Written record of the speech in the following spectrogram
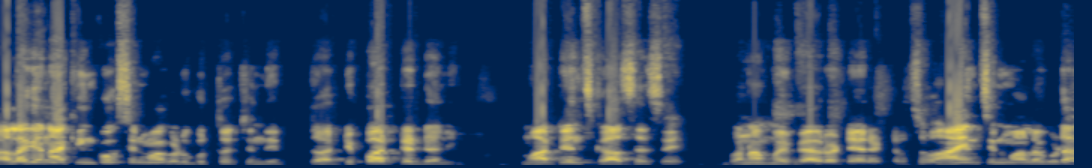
అలాగే నాకు ఇంకొక సినిమా కూడా గుర్తొచ్చింది. ద డిపార్టెడ్ అని. Martin Scorsese one of my favourite directors ఆయన సినిమాలో కూడా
